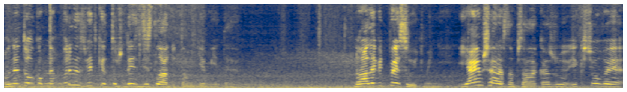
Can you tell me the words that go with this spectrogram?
Вони толком не говорили, звідки то ж десь зі складу там їм іде. Ну, але відписують мені. Я їм ще раз написала, кажу, якщо ви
